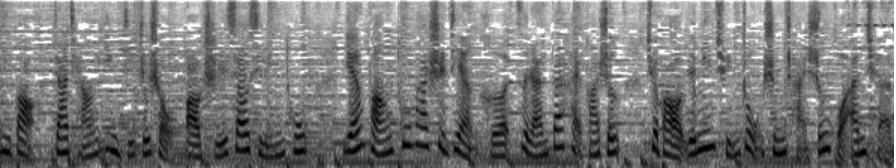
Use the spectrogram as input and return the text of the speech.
预报，加强应急值守，保持消息灵通，严防突发事件和自然灾害发生，确保人民群众生产生活安全。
